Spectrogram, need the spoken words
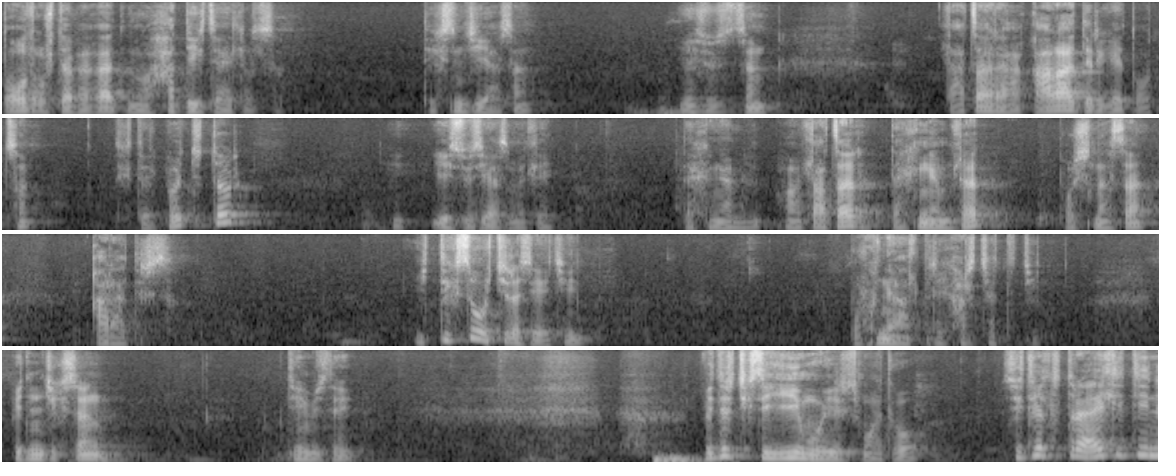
дуулууртай байгаад нөгөө хадыг зайлуулсан. Тэгсэн чи яасан? Есүс эзэн Лазараа гараад иргээд дуудсан. Тэгтэл боддоор Есүс яасан мөлий? Дахин ам Лазар дахин амьлаад бушнаасаа гараад ирсэн. Итгэсэн учраас яаж юм? Бурхны алдрыг харж чадчих. Бидэн ч гэсэн тийм үстэй. Бид нар ч гэсэн ийм үе ирж магадгүй. Сэтгэл дотор аль хэдийн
